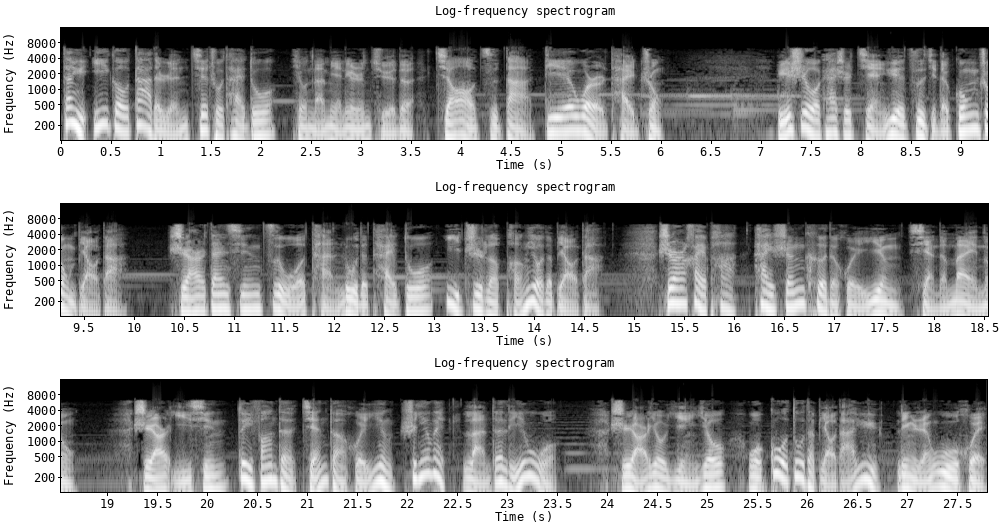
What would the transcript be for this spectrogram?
但与 ego 大的人接触太多，又难免令人觉得骄傲自大、爹味儿太重。于是我开始检阅自己的公众表达，时而担心自我袒露的太多，抑制了朋友的表达；时而害怕太深刻的回应显得卖弄；时而疑心对方的简短回应是因为懒得理我；时而又隐忧我过度的表达欲令人误会。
